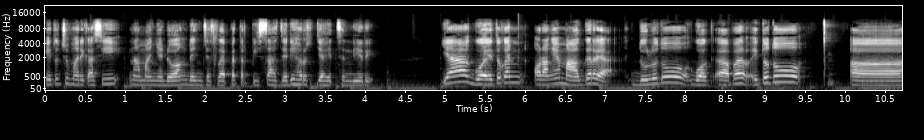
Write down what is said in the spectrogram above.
itu cuma dikasih namanya doang dan just labnya terpisah jadi harus jahit sendiri. Ya gue itu kan orangnya mager ya. Dulu tuh gue apa itu tuh uh,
